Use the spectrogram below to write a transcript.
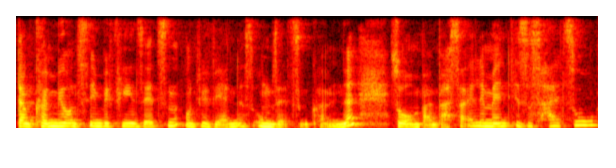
dann können wir uns den Befehl setzen und wir werden es umsetzen können. Ne? So, und beim Wasserelement ist ist es halt so,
